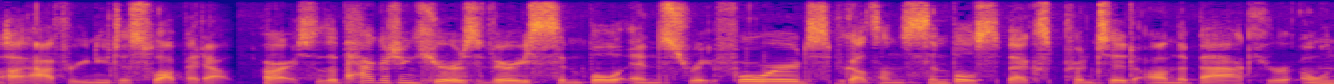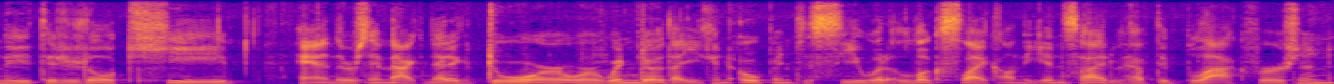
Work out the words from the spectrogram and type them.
uh, after you need to swap it out. All right, so the packaging here is very simple and straightforward. We've got some simple specs printed on the back, your only digital key, and there's a magnetic door or window that you can open to see what it looks like on the inside. We have the black version.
